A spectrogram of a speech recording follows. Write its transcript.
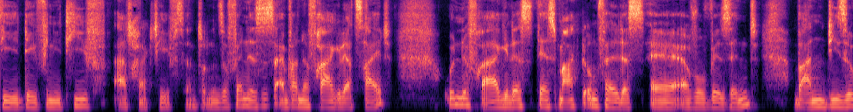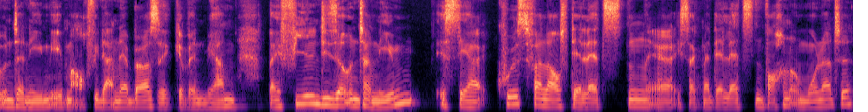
die definitiv attraktiv sind. Und insofern ist es einfach eine Frage der Zeit und eine Frage des, des Marktumfeldes, äh, wo wir sind, wann diese Unternehmen eben auch wieder an der Börse gewinnen. Wir haben bei vielen dieser Unternehmen ist der Kursverlauf der letzten, äh, ich sag mal, der letzten Wochen und Monate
